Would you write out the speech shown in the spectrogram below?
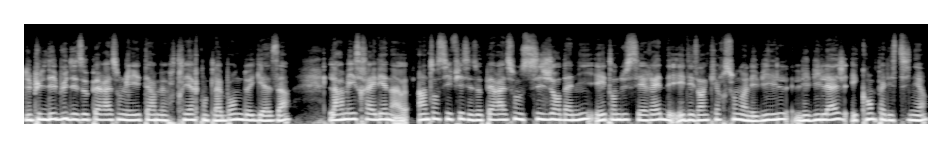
Depuis le début des opérations militaires meurtrières contre la bande de Gaza, l'armée israélienne a intensifié ses opérations de Cisjordanie et étendu ses raids et des incursions dans les villes, les villages et camps palestiniens,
